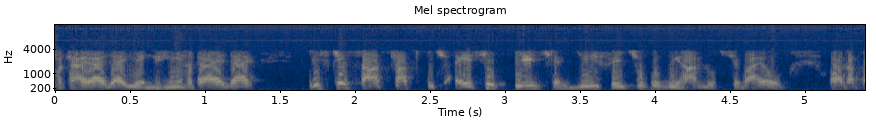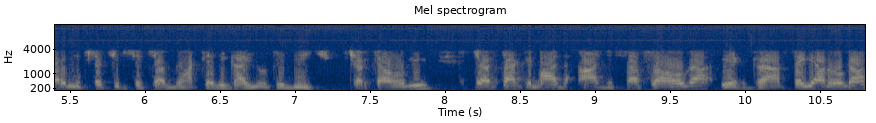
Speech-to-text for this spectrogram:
हटाया जाए या नहीं हटाया जाए? इसके साथ साथ कुछ ऐसे पेज हैं जिन पेजों को बिहार लोक सेवा आयोग और अपर मुख्य सचिव शिक्षा विभाग के अधिकारियों के बीच चर्चा होगी। चर्चा के बाद आज फैसला होगा एक ड्राफ्ट तैयार होगा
